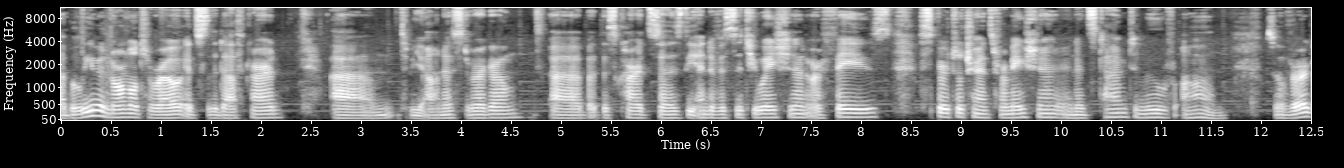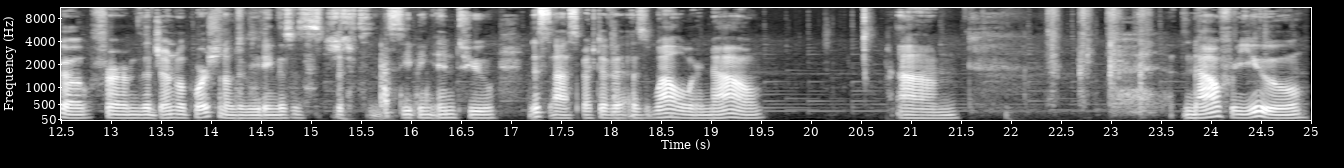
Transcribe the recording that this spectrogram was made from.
I believe in normal tarot, it's the death card, um, to be honest, Virgo. Uh, but this card says the end of a situation or phase, spiritual transformation, and it's time to move on. So Virgo, from the general portion of the reading, this is just seeping into this aspect of it as well, where now um, now for you,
